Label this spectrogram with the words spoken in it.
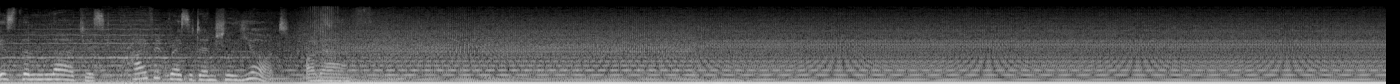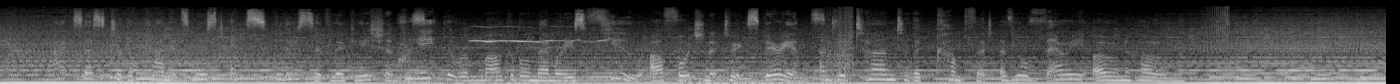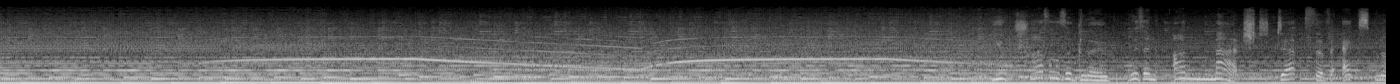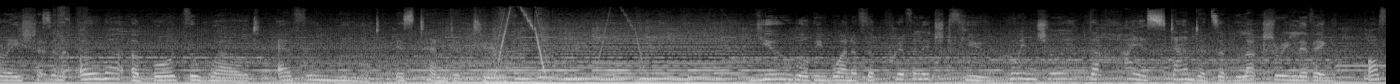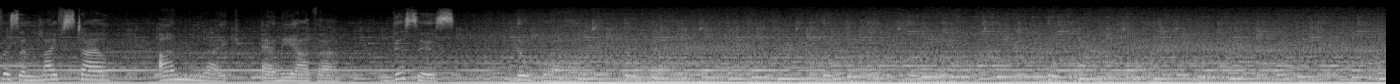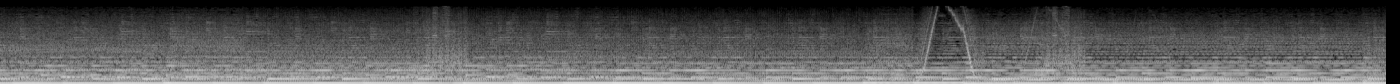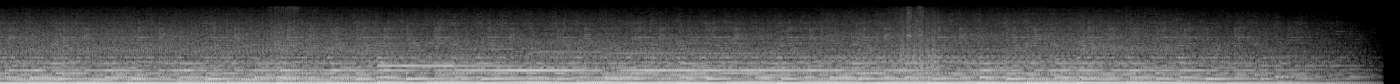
is the largest private residential yacht on Earth. Access to the planet's most exclusive locations. Create the remarkable memories few are fortunate to experience and return to the comfort of your very own home. Globe with an unmatched depth of exploration. As an owner aboard the world, every need is tended to. You will be one of the privileged few who enjoy the highest standards of luxury living, offers a lifestyle unlike any other. This is the world.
